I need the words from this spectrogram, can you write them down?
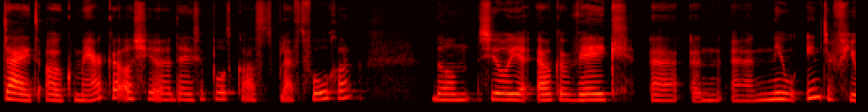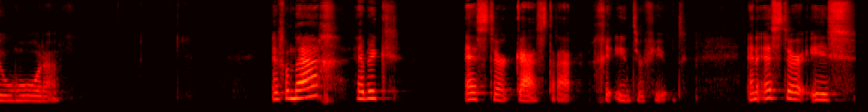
tijd ook merken als je deze podcast blijft volgen. Dan zul je elke week uh, een, een nieuw interview horen. En vandaag heb ik Esther Kastra geïnterviewd. En Esther is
